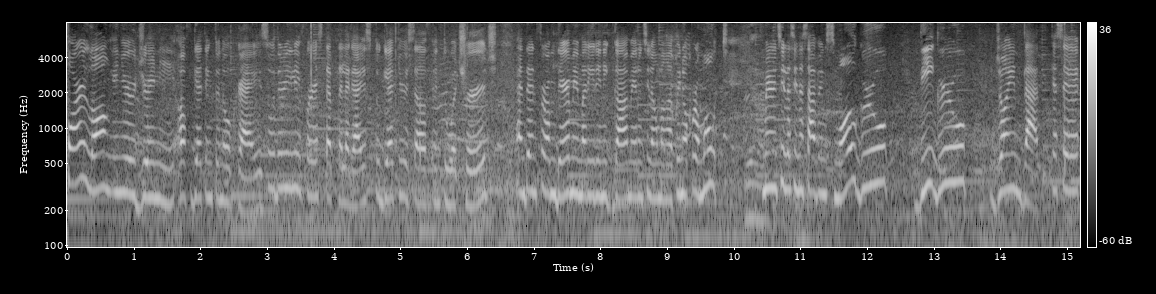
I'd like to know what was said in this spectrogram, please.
far long in your journey of getting to know Christ. So, the really first step talaga is to get yourself into a church. And then from there, may maririnig ka, meron silang mga pinopromote. Yeah. Meron sila sinasabing small group, D group, join that. Kasi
